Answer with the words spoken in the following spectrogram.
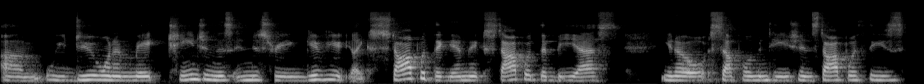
um, we do want to make change in this industry and give you like stop with the gimmicks, stop with the BS, you know, supplementation, stop with these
